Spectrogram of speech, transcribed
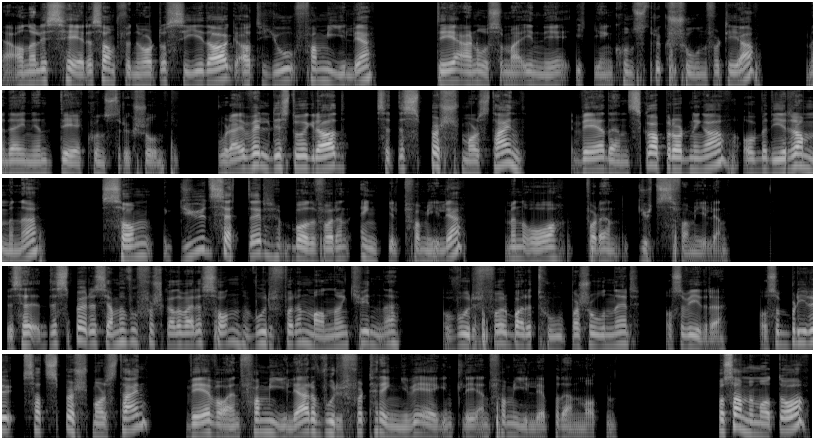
analysere samfunnet vårt og si i dag at jo, familie det er noe som er inni ikke en konstruksjon for tida, men det er inni en dekonstruksjon. Hvor det i veldig stor grad setter spørsmålstegn ved den skaperordninga og med de rammene som Gud setter både for en enkeltfamilie, men òg for den gudsfamilien. Det spørres ja, men hvorfor skal det være sånn? Hvorfor en mann og en kvinne? Og hvorfor bare to personer? Og så. Og så blir det satt spørsmålstegn ved hva en familie er, og hvorfor trenger vi egentlig en familie på den måten. På samme måte òg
